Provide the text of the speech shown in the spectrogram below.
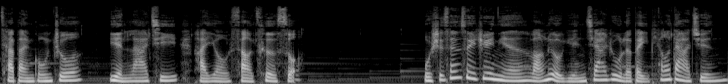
擦办公桌、运垃圾，还有扫厕所。五十三岁这年，王柳云加入了北漂大军。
